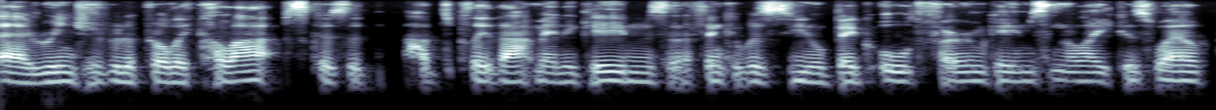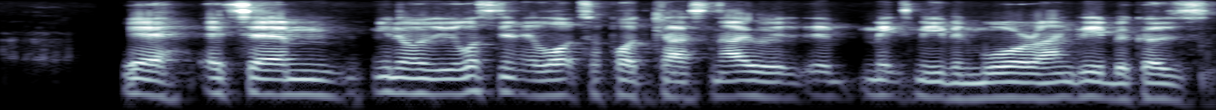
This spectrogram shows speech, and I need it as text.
uh, Rangers would have probably collapsed because they had to play that many games, and I think it was you know big old firm games and the like as well. Yeah, it's um, you know, you're listening to lots of podcasts now. It, it, makes me even more angry because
